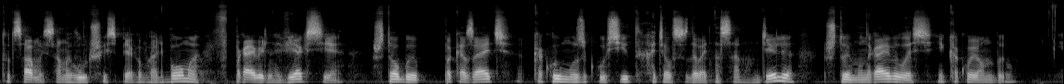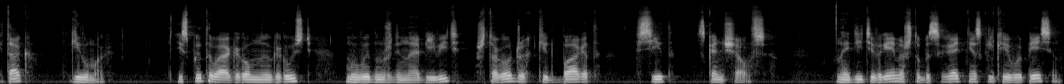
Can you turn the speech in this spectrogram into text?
тот самый-самый лучший из первого альбома, в правильной версии, чтобы показать, какую музыку Сид хотел создавать на самом деле, что ему нравилось и какой он был. Итак, Гилмор. Испытывая огромную грусть, мы вынуждены объявить, что Роджер Кит Барретт, Сид, скончался. Найдите время, чтобы сыграть несколько его песен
